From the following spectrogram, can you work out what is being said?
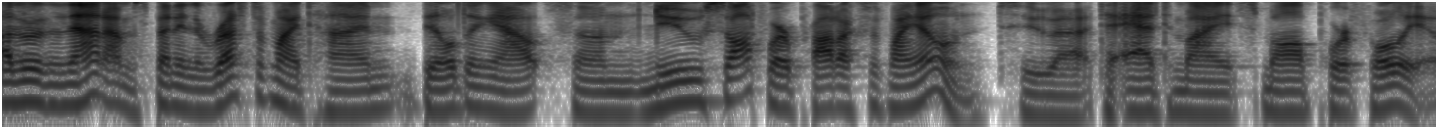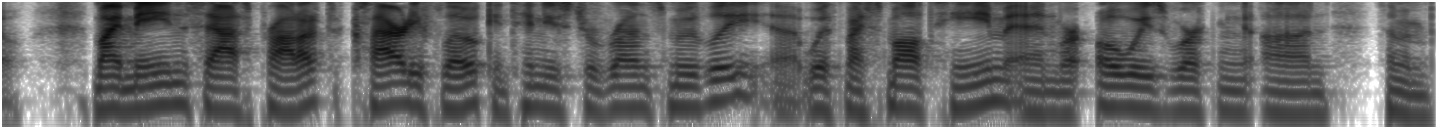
Other than that, I'm spending the rest of my time building out some new software products of my own to uh, to add to my small portfolio. My main SaaS product, Clarity Flow, continues to run smoothly uh, with my small team, and we're always working on some Im-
